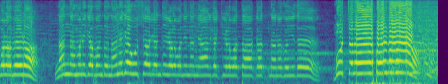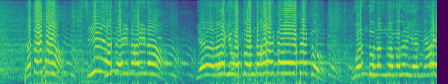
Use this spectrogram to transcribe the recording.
ಕೊಡಬೇಡ. ನನ್ನ ಮನೆಗೆ ಬಂದು ನನಗೆ ಹುಷಾರಿ ಎಂದು ಹೇಳುವ ನಿನ್ನ ನಾಲ್ಗೆ ಕೀಳುವ ತಾಕತ್ ನನಗೂ ಇದೆ. ಮುಚ್ಚಲೇ ಬಣ್ಣ ಪ್ರತಾಪ! ಸೀಳಿ ಹಾಕ್ಲೆ ನಾಯಿನ ಇವತ್ತು ಒಂದು ಒಂದು ನನ್ನ ಮಗಳಿಗೆ ನ್ಯಾಯ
